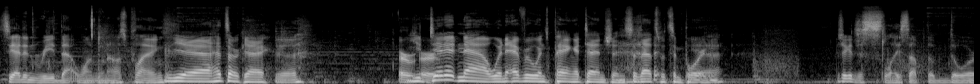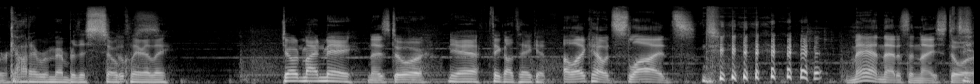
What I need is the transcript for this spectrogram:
See, I didn't read that one when I was playing. Yeah, it's okay. Yeah. Or, You or- did it now when everyone's paying attention, so that's what's Yeah. important. Wish I could just slice up the door. God, I remember this so Oops. clearly. Don't mind me. Nice door. Yeah, I think I'll take it. I like how it slides. Man, that is a nice door.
